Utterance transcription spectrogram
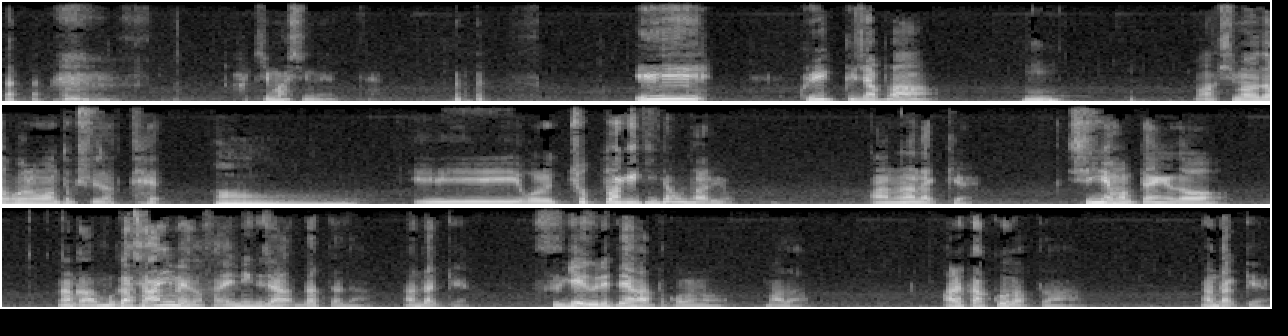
吐きましゅねって。ええクイックジャパン、ん？マキシマムダホルモン特集だって。ああ。ええ俺ちょっとだけ聞いたことあるよ。あの、なんだっけ。CM 持ったんやけど、なんか昔アニメのさ、エンディングじゃ、だったじゃん。なんだっけ。すげえ売れてなかった頃の、まだ。あれかっこよかったな。なんだっけ？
